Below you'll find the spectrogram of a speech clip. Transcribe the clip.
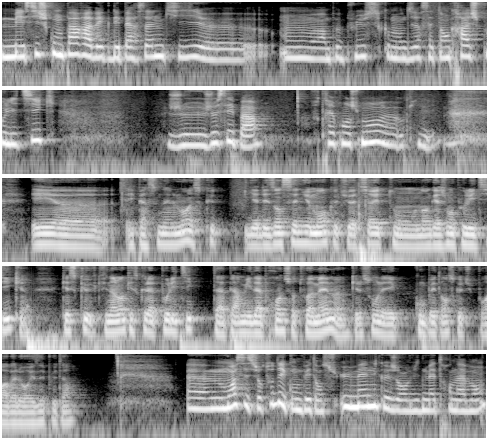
Mais si je compare avec des personnes qui ont un peu plus, comment dire, cet ancrage politique, je, je sais pas. Très franchement, aucune idée. Euh, et, personnellement, est-ce qu'il y a des enseignements que tu as tirés de ton engagement politique finalement, qu'est-ce que la politique t'a permis d'apprendre sur toi-même Quelles sont les compétences que tu pourras valoriser plus tard euh, moi, c'est surtout des compétences humaines que j'ai envie de mettre en avant,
